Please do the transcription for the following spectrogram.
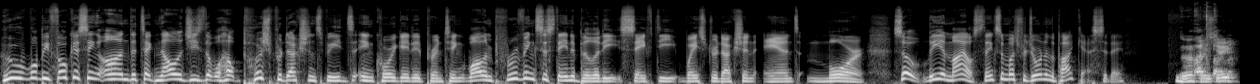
who will be focusing on the technologies that will help push production speeds in corrugated printing while improving sustainability, safety, waste reduction, and more. So, Lee and Myles, thanks so much for joining the podcast today. No, thank you.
